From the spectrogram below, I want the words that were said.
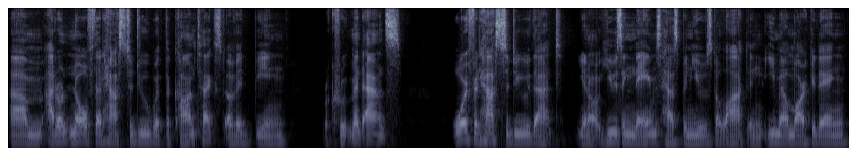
Um, I don't know if that has to do with the context of it being recruitment ads, or if it has to do that you know using names has been used a lot in email marketing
